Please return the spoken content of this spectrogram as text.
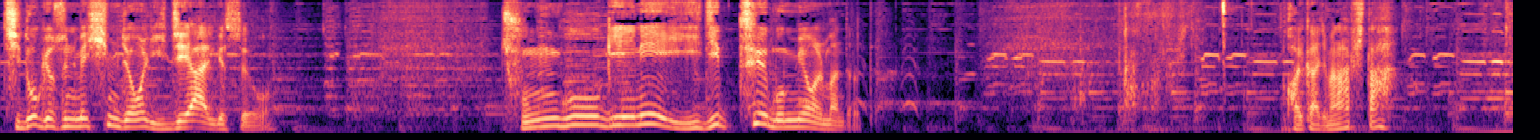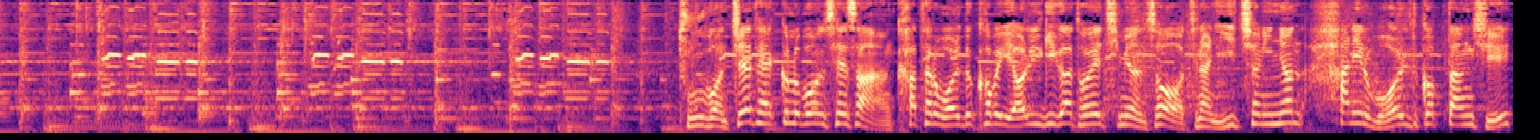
지도 교수님의 심정을 이제야 알겠어요. 중국인이 이집트 문명을 만들었다. 거기까지만 합시다. 두 번째 댓글로 본 세상 카타르 월드컵의 열기가 더해지면서 지난 2002년 한일 월드컵 당시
